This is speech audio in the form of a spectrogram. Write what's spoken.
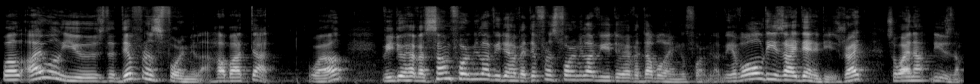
Well, I will use the difference formula. How about that? Well, we do have a sum formula, we do have a difference formula, we do have a double angle formula. We have all these identities, right? So why not use them?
